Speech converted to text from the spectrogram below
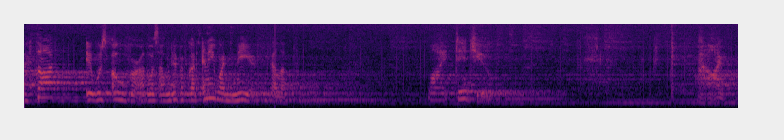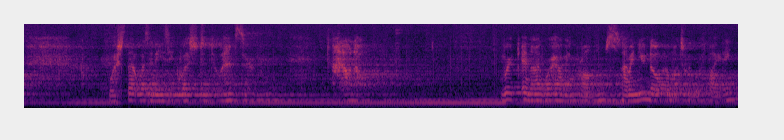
I thought it was over, otherwise I would never have got anywhere near Philip. Why did you? Well, I wish that was an easy question to answer. I don't know. Rick and I were having problems. I mean, you know how much we were fighting.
